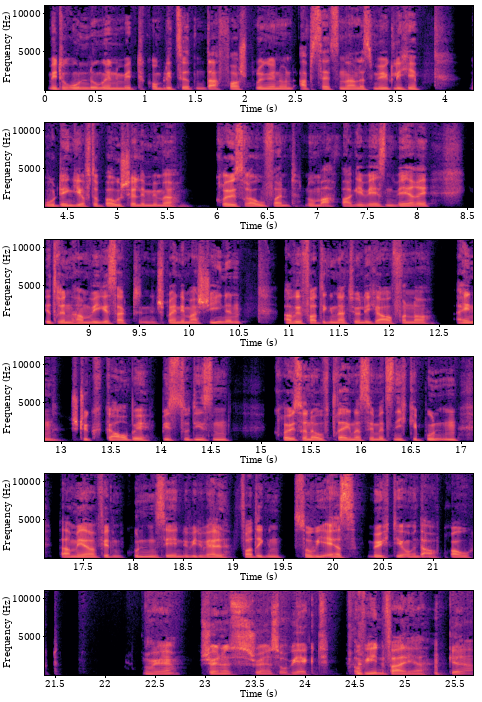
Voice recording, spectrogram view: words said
mit Rundungen, mit komplizierten Dachvorsprüngen und Absätzen und alles Mögliche, wo, denke ich, auf der Baustelle mit einem größerer Aufwand nur machbar gewesen wäre. Hier drin haben, wie gesagt, entsprechende Maschinen, aber wir fertigen natürlich auch von einer ein Stück Gaube bis zu diesen größeren Aufträgen, da sind wir jetzt nicht gebunden, da wir für den Kunden sehr individuell fertigen, so wie er es möchte und auch braucht. Okay, schönes, schönes Objekt. Auf jeden Fall, ja. genau.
